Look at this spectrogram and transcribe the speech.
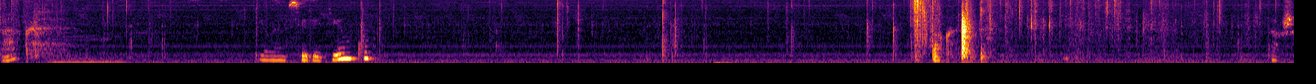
Так. Делаем серединку. Так. Так же.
